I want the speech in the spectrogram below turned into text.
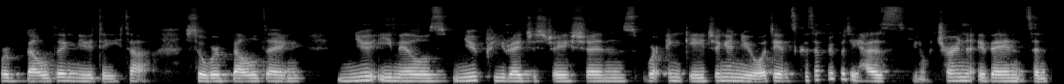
we're building new data. So we're building new emails, new pre-registrations, we're engaging a new audience because everybody has, you know, churn events and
